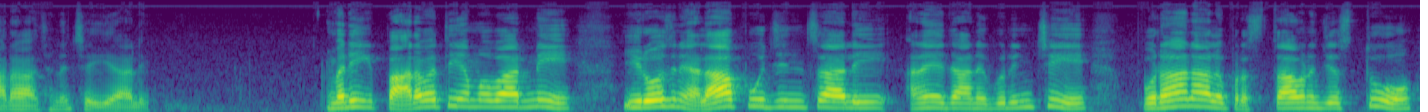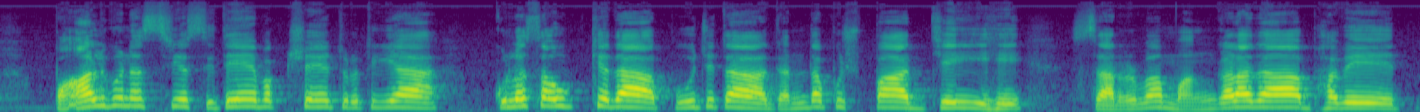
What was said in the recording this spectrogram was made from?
ఆరాధన చేయాలి. మరి ఈ పార్వతీ అమ్మవారిని ఈ రోజున ఎలా పూజించాలి అనే దాని గురించి పురాణాలు ప్రస్తావన చేస్తూ పాల్గుణస్య సితేపక్షే తృతీయ కులసౌఖ్యద పూజిత గంధపుష్పాధ్యై సర్వమంగళదా భవేత్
